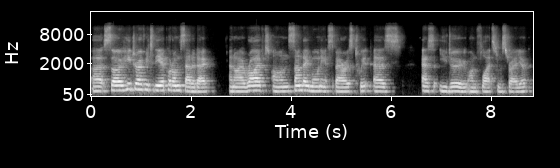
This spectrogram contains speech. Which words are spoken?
Uh, so he drove me to the airport on the Saturday, and I arrived on Sunday morning at Sparrows Twit, as, as you do on flights from Australia.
